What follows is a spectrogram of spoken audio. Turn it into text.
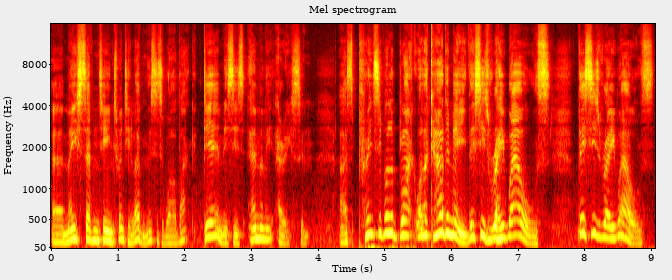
Uh, May 17, 2011, this is a while back. Dear Mrs. Emily Eriksen, as Principal of Blackwell Academy, this is Ray Wells. This is Ray Wells.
